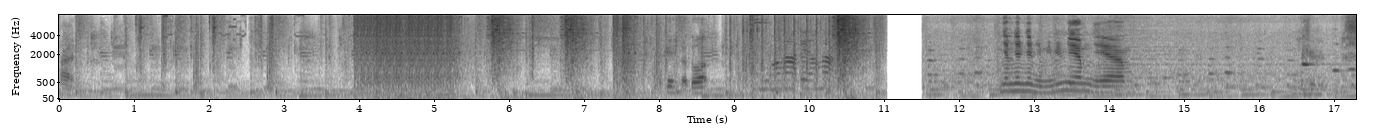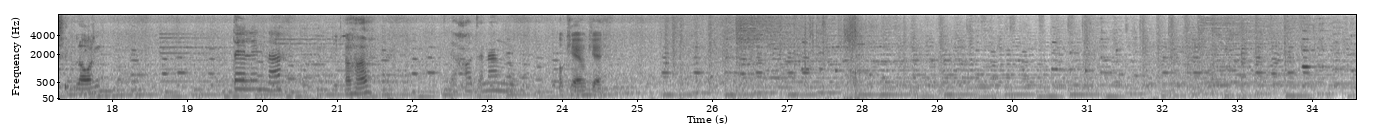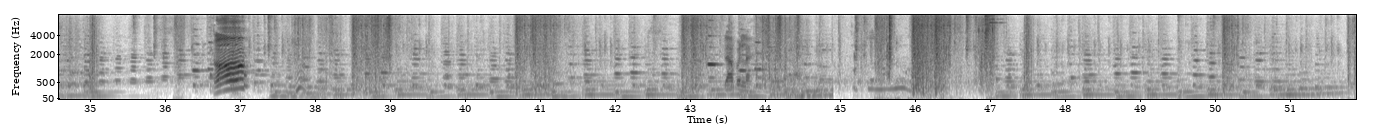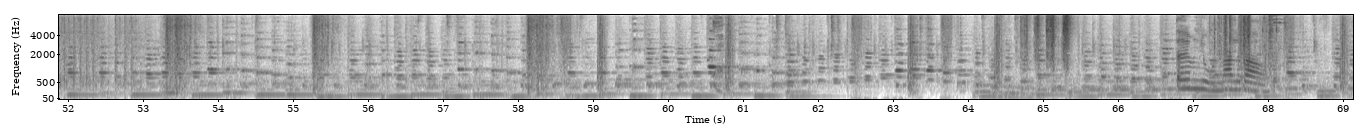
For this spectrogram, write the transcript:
ใช่โอเคเดี๋ยวตัวอยู่ข้างหน้าเต้ข้างหน้าเงียบเงียบเงียบเงียบเงียบเงียบเงียบร้อนเต้เล่นนะอ่าฮะ เดี๋ยวเขาจะนั่งดู โอเค โอเค Huh? Dah apa lah? อยู่บนบ้านหรือเปล่า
